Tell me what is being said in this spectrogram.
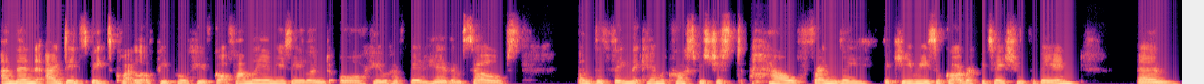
and then i did speak to quite a lot of people who've got family in new zealand or who have been here themselves. And the thing that came across was just how friendly the kiwis have got a reputation for being. Um,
